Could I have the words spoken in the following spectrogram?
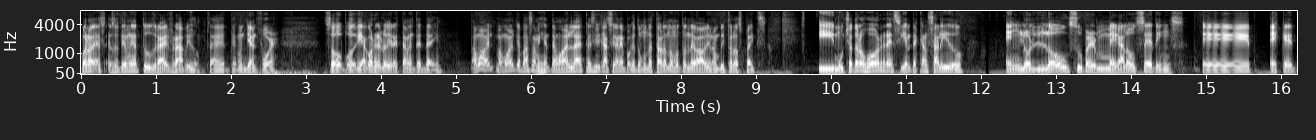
Bueno, eso, tiene un to drive rápido. O sea, tiene un Gen 4. So, podría correrlo directamente desde ahí. Vamos a ver, vamos a ver qué pasa, mi gente. Vamos a ver las especificaciones, porque todo el mundo está hablando un montón de babo y no han visto los specs. Y muchos de los juegos recientes que han salido en los low, super mega low settings eh, es que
